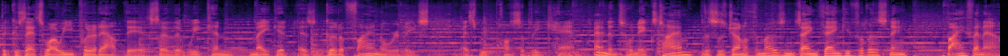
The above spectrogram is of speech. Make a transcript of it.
because that's why we put it out there, so that we can make it as good a final release as we possibly can. And until next time, this is Jonathan Mosen saying thank you for listening. Bye for now.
